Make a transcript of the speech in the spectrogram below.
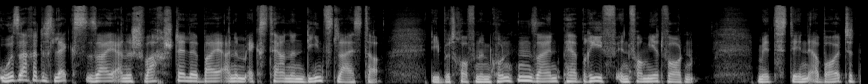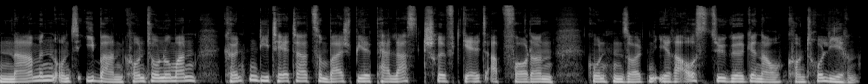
Ursache des Lecks sei eine Schwachstelle bei einem externen Dienstleister. Die betroffenen Kunden seien per Brief informiert worden. Mit den erbeuteten Namen und IBAN-Kontonummern könnten die Täter zum Beispiel per Lastschrift Geld abfordern. Kunden sollten ihre Auszüge genau kontrollieren.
